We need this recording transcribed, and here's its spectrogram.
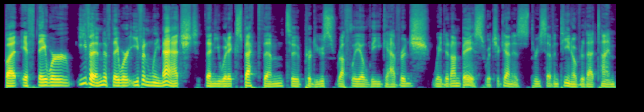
But if they were even, if they were evenly matched, then you would expect them to produce roughly a league average weighted on base, which again is 317 over that time.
